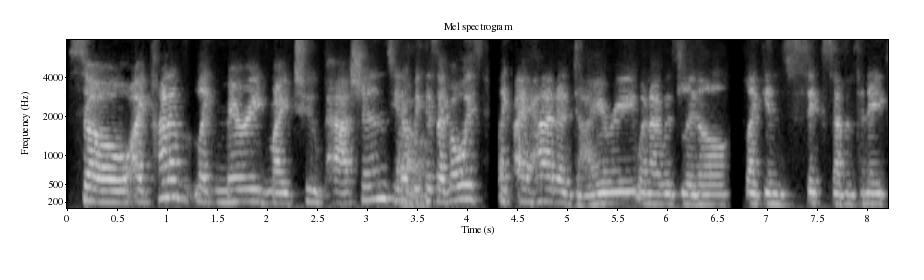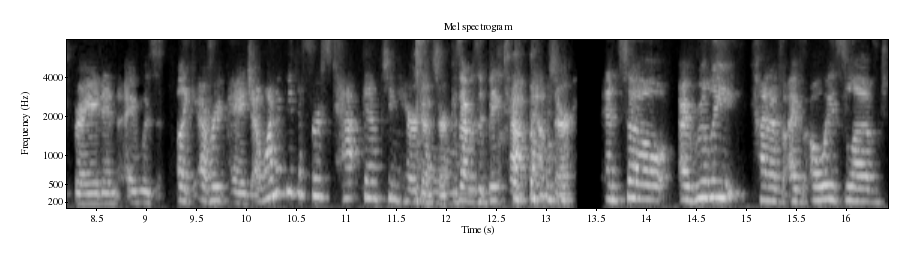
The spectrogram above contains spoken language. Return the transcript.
So I kind of like married my two passions, you know, wow. because I've always like I had a diary when I was little, like in sixth, seventh, and eighth grade, and it was like every page. I want to be the first tap dancing hairdresser because I was a big tap dancer. And so I really kind of, I've always loved,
